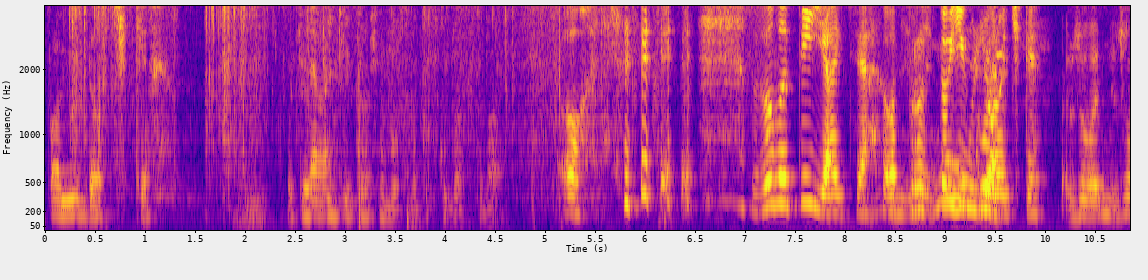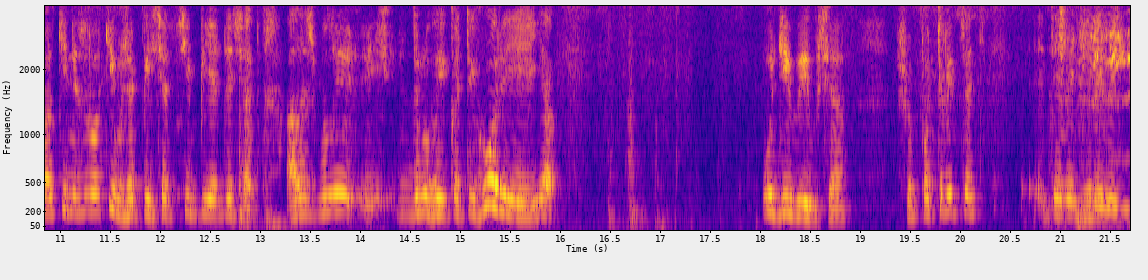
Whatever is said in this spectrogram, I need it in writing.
помідорчиків. Ось Давай. скільки крашанок на куткудахтала. О, золоті яйця Ні, від простої ну, курочки. Золо- Золоті, не золоті, вже 57-50. Але ж були і другої категорії, я удивився, що по 39 гривень.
